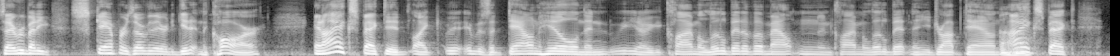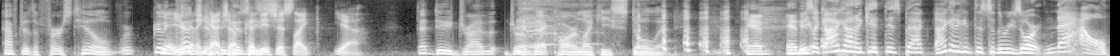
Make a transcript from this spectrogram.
So everybody scampers over there to get it in the car. And I expected like it was a downhill, and then you know you climb a little bit of a mountain and climb a little bit, and then you drop down. I expect after the first hill, we're gonna Uh-huh. catch you're gonna him catch up because because he's just like, yeah. that dude drive drove that car like he stole it, and and He's the- like, I gotta get this back. I gotta get this to the resort now.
